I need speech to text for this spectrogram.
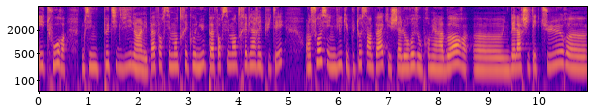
et Tours. Donc c'est une petite ville, hein, elle n'est pas forcément très connue, pas forcément très bien réputée. En soi, c'est une ville qui est plutôt sympa, qui est chaleureuse au premier abord, euh, une belle architecture, euh,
